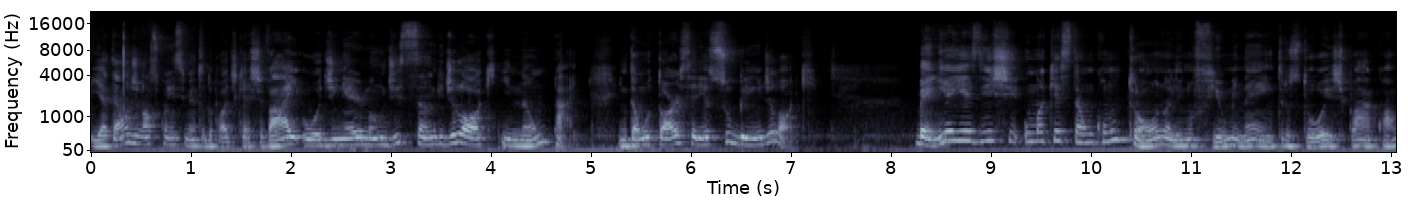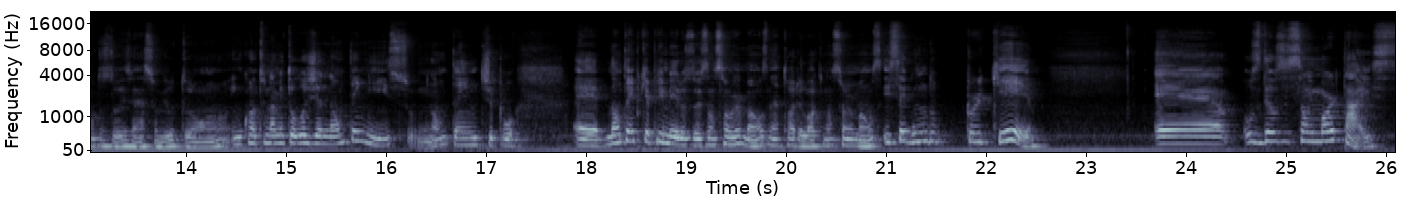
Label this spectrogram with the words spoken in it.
E até onde nosso conhecimento do podcast vai, o Odin é irmão de sangue de Loki e não pai. Então, o Thor seria sobrinho de Loki. Bem, e aí existe uma questão com o trono ali no filme, né? Entre os dois, tipo, ah, qual dos dois vai assumir o trono? Enquanto na mitologia não tem isso, não tem, tipo, é, não tem porque, primeiro, os dois não são irmãos, né? Thor e Loki não são irmãos. E segundo, porque é, os deuses são imortais.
